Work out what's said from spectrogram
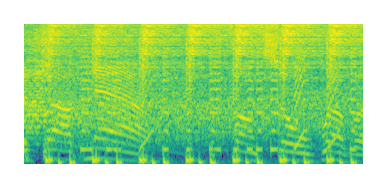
about now? Funk Soul Brother.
